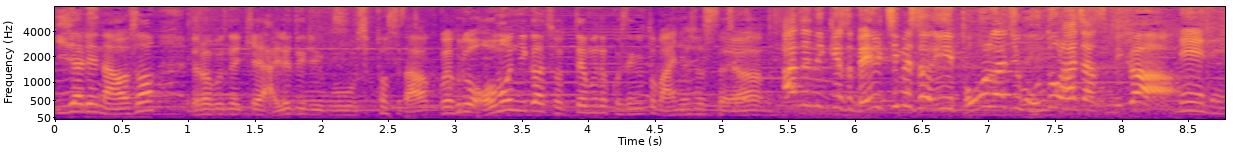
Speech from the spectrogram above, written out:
이 자리에 나와서 여러분들께 알려드리고 싶어서 나왔고요. 그리고 어머니가 저 때문에 고생을 또 많이 하셨어요. 아드님께서 매일 집에서 이 봉을 가지고 운동을 하지 않습니까? 네네.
